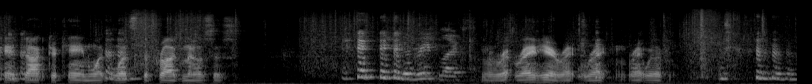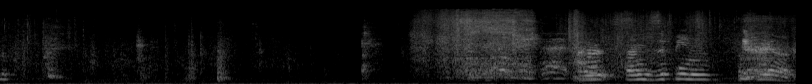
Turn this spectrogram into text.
Okay, Dr. Kane, what, what's the prognosis? Good reflex. Right, right here, right, right, right where the, I'm zipping the pants.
